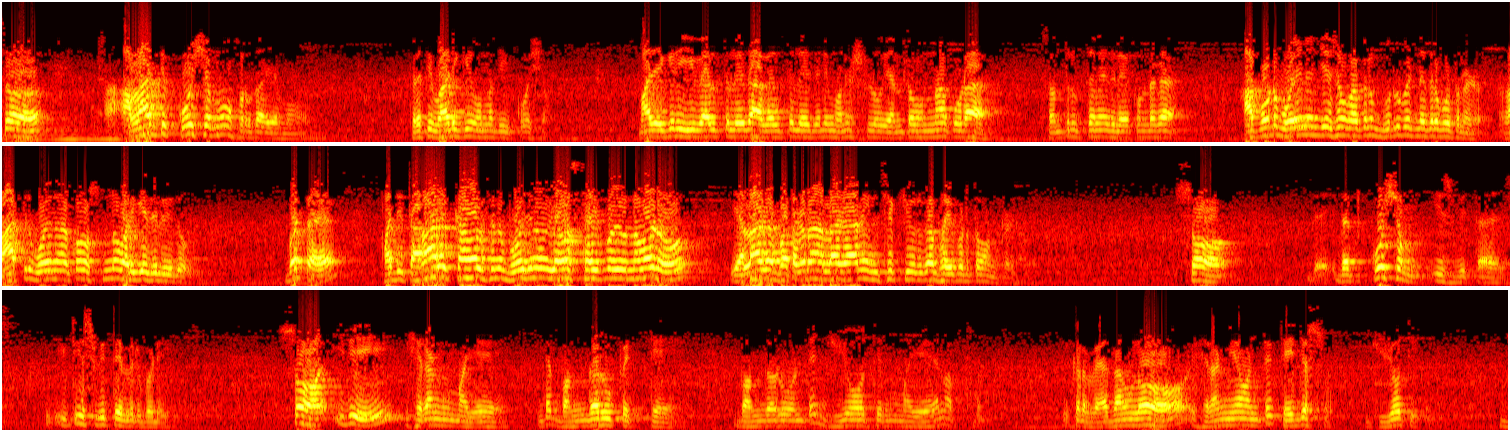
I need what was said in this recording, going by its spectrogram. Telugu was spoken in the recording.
సో అలాంటి కోశము హృదయము. ప్రతి వాడికి ఉన్నది ఈ కోశం. మా దగ్గర ఈ వెల్త్ లేదు ఆ వెల్త్ లేదని మనుషులు ఎంత ఉన్నా కూడా సంతృప్తి అనేది లేకుండా ఆ పూట భోజనం చేసి ఒక అతను గుర్రు పెట్టి నిద్రపోతున్నాడు. రాత్రి భోజనం ఎక్కడ వస్తుందో వాడికే తెలియదు బట్ పది తరాలకు కావాల్సిన భోజనం వ్యవస్థ అయిపోయి ఉన్నవాడు ఎలాగ బతకడం అలాగానే ఇన్సెక్యూర్గా భయపడుతూ ఉంటాడు. So that Kosham is with it is with everybody so ఇది హిరణ్మయే అంటే బంగారు పెట్టే. బంగారు అంటే జ్యోతిర్మయే అని అర్థం. ఇక్కడ వేదంలో హిరణ్యం అంటే తేజస్సు జ్యోతి.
